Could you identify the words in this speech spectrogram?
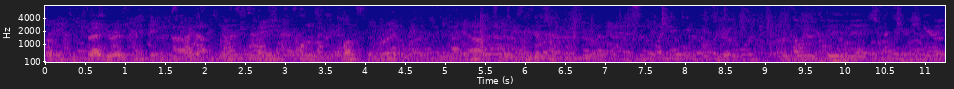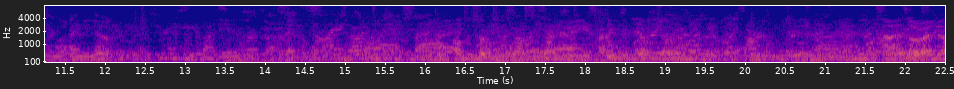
Something to treasure, isn't it? Given how that's going to change constantly. Yeah. Going through the sharing and finding out who God is. I'll just the Ah, it's alright, no?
